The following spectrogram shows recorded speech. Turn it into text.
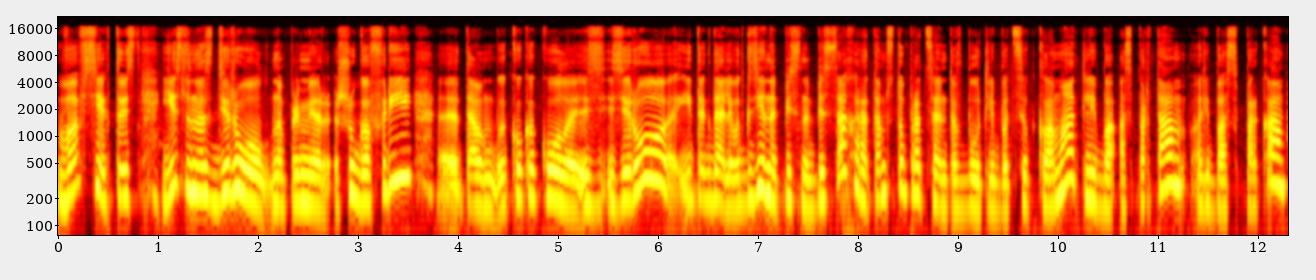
во всех. То есть, если у нас дирол, например, шуга-фри, э, там Кока-Кола, Зеро и так далее, вот где написано без сахара, там сто процентов будет либо цикламат, либо аспартам, либо аспаркам,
